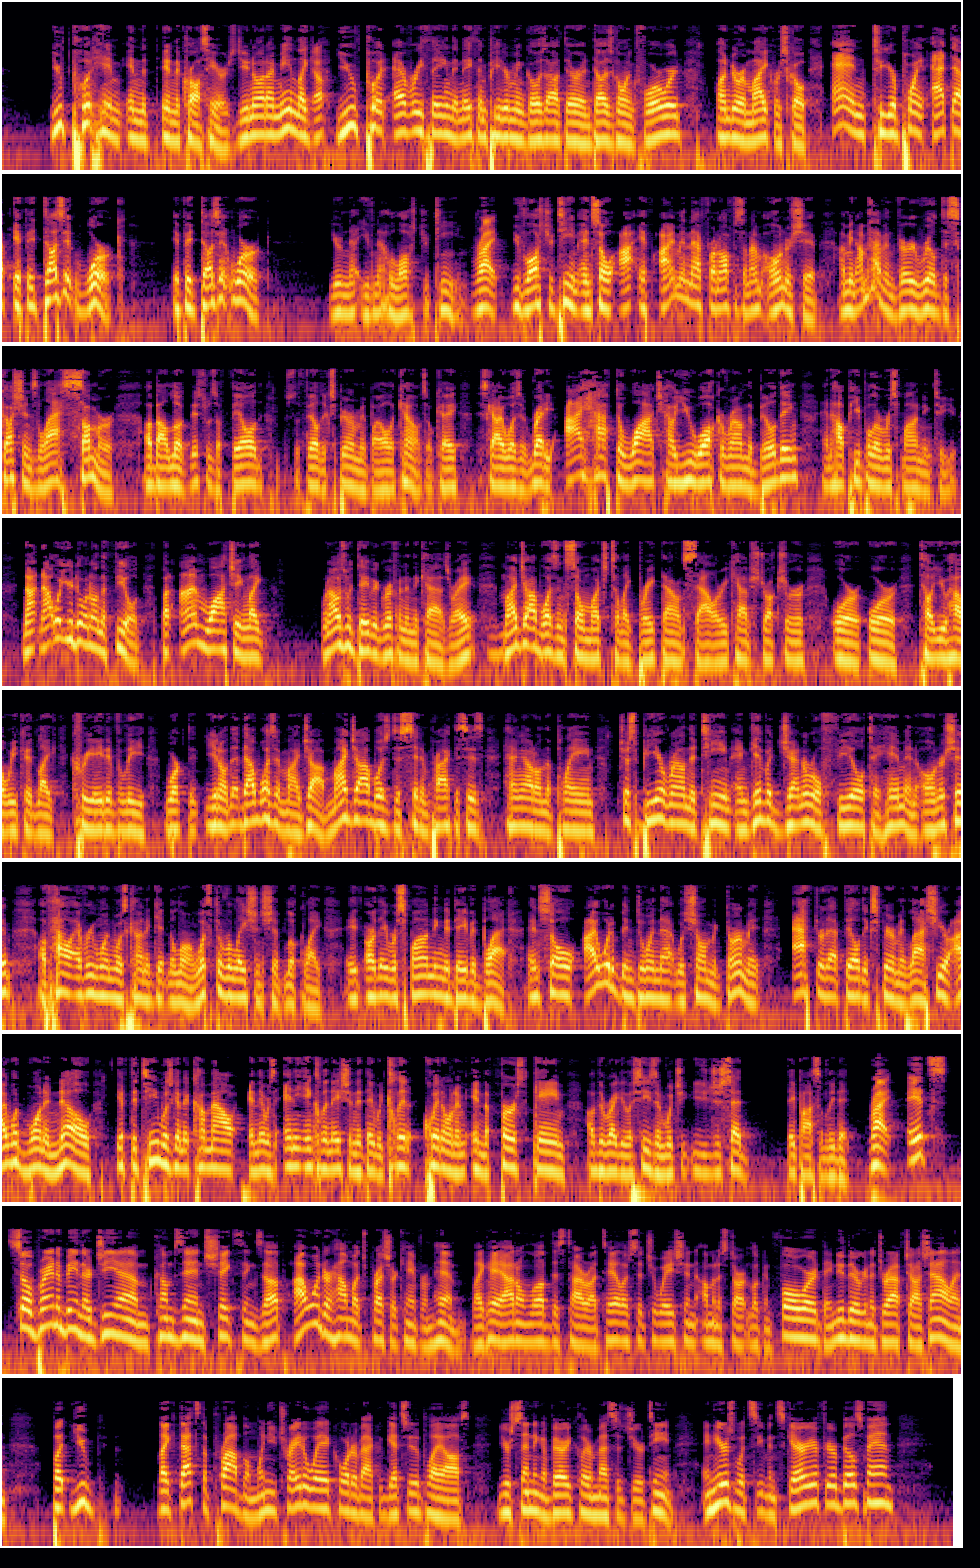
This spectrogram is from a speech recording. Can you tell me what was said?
You've put him in the in the crosshairs. Do you know what I mean? Like Yep. you've put everything that Nathan Peterman goes out there and does going forward under a microscope. And to your point, at that, if it doesn't work, if it doesn't work, you're not, you've now lost your team. Right. You've lost your team. And so I, if I'm in that front office and I'm ownership, I mean, I'm having very real discussions last summer about, look, this was a failed, this was a failed experiment by all accounts. Okay. This guy wasn't ready. I have to watch how you walk around the building and how people are responding to you. Not, not what you're doing on the field, but I'm watching like, when I was with David Griffin in the Cavs, right? Mm-hmm. My job wasn't so much to like break down salary cap structure or, or tell you how we could like creatively work the, you know, that, that wasn't my job. My job was to sit in practices, hang out on the plane, just be around the team and give a general feel to him and ownership of how everyone was kind of getting along. What's the relationship look like? It, are they responding to David Blatt? And so I would have been doing that with Sean McDermott after that failed experiment last year, I would want to know if the team was going to come out and there was any inclination that they would quit, on him in the first game of the regular season, which you- you just said they possibly did. Right. It's so Brandon Beane their GM, comes in, shakes things up. I wonder how much pressure came from him. Like, hey, I don't love this Tyrod Taylor situation. I'm going to start looking forward. They knew they were going to draft Josh Allen, but you, like, that's the problem. When you trade away a quarterback who gets you to the playoffs, you're sending a very clear message to your team. And here's what's even scarier if you're a Bills fan.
